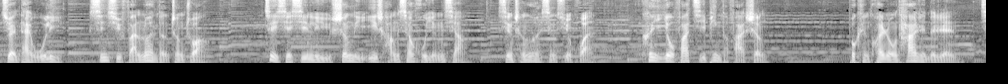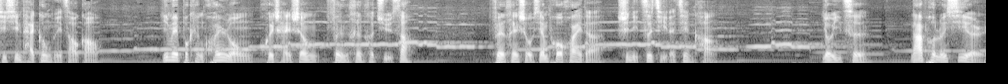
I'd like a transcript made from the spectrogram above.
倦怠无力、心绪烦乱等症状。这些心理与生理异常相互影响，形成恶性循环，可以诱发疾病的发生。不肯宽容他人的人，其心态更为糟糕。因为不肯宽容，会产生愤恨和沮丧。愤恨首先破坏的是你自己的健康。有一次，拿破仑希尔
